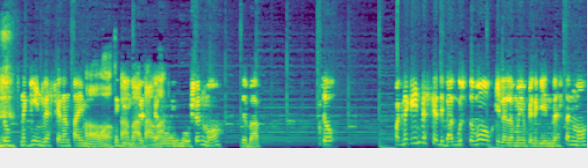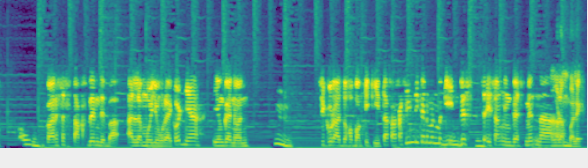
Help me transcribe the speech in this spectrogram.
So, nag invest ka ng time mo, nag invest ka ng emotion mo, di ba? So, pag nag invest ka, di ba, gusto mo, kilala mo yung pinag investan mo. Oh. Para sa stocks din, di ba? Alam mo yung record niya, yung ganon. Hmm. Sigurado ka bang kikita ka? Kasi hindi ka naman mag invest sa isang investment na... Walang balik.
